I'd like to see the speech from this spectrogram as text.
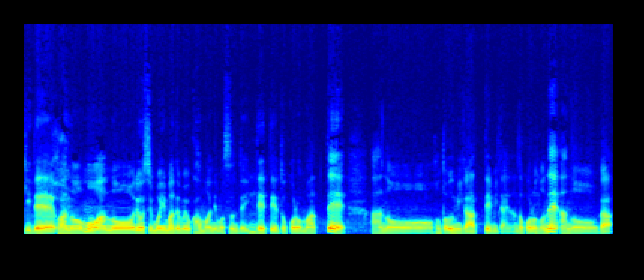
きで、はい、あのもうあの両親も今でも横浜にも住んでいてっていうところもあって、うん、あの本当海があってみたいなところのね、うん、あのが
